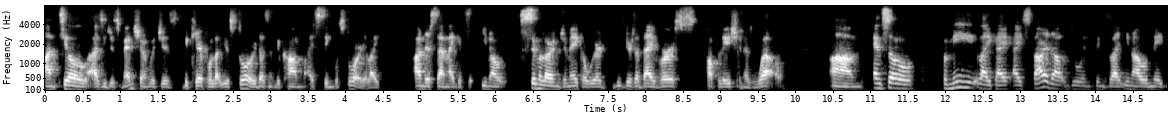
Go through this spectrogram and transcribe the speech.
until, as you just mentioned, which is be careful that your story doesn't become a single story. Like understand, like it's you know similar in Jamaica where there's a diverse population as well um, and so for me, like I, I started out doing things like, you know, I would make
